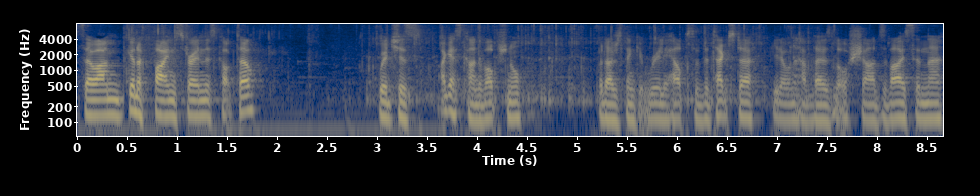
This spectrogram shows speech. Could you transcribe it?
So I'm gonna fine strain this cocktail, which is, I guess, kind of optional, but I just think it really helps with the texture. You don't wanna have those little shards of ice in there.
